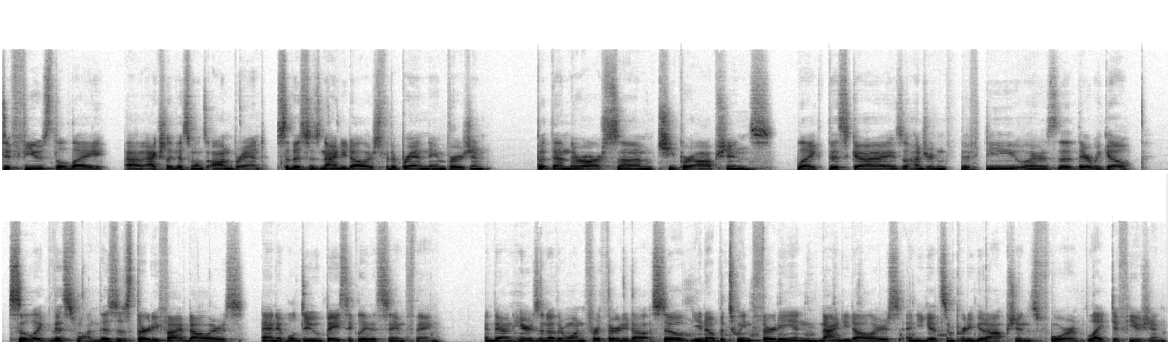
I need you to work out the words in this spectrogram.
diffuse the light. Uh, actually, this one's on brand. So this is $90 for the brand name version. But then there are some cheaper options, like this guy is 150. Where's the? There we go. So like this one, this is $35 and it will do basically the same thing. And down here's another one for $30. So, you know, between 30 and $90 and you get some pretty good options for light diffusion.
